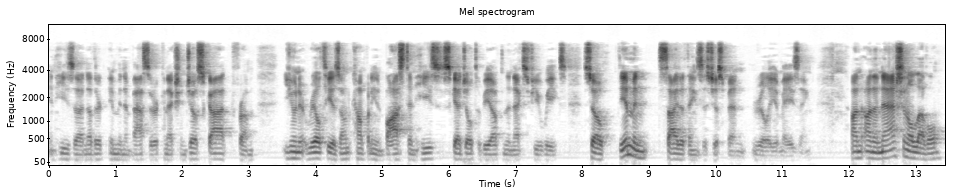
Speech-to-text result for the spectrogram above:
and he's another Inman ambassador connection. Joe Scott from Unit Realty, his own company in Boston, he's scheduled to be up in the next few weeks. So the Inman side of things has just been really amazing. On, on a national level,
